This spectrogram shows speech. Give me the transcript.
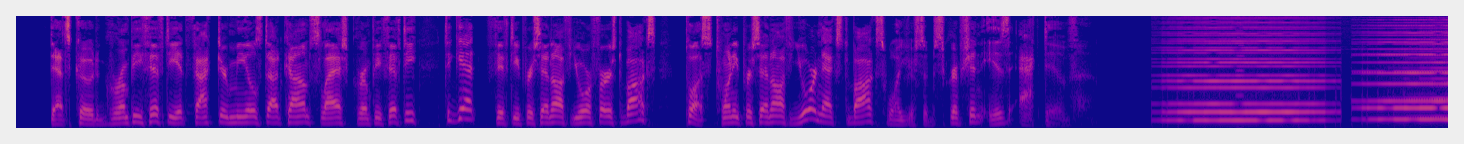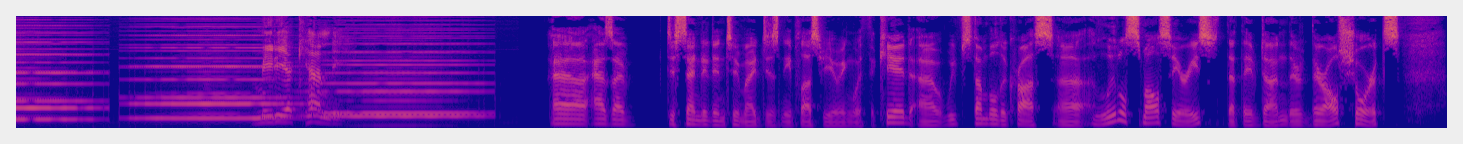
That's code GRUMPY50 at factormeals.com slash GRUMPY50 to get 50% off your first box plus 20% off your next box while your subscription is active. Media Candy. Uh, as I've descended into my Disney Plus viewing with the kid, uh, we've stumbled across uh, a little small series that they've done. They're they're all shorts,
